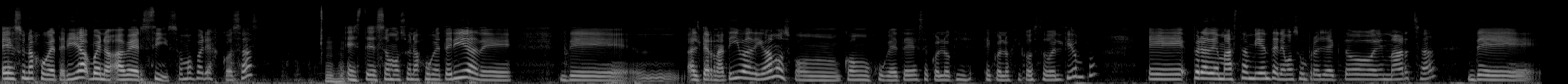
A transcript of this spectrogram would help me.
Es una juguetería. Bueno, a ver, sí, somos varias cosas. Este, somos una juguetería de, de, mm, alternativa, digamos, con, con juguetes ecológicos todo el tiempo. Eh, pero además también tenemos un proyecto en marcha de,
